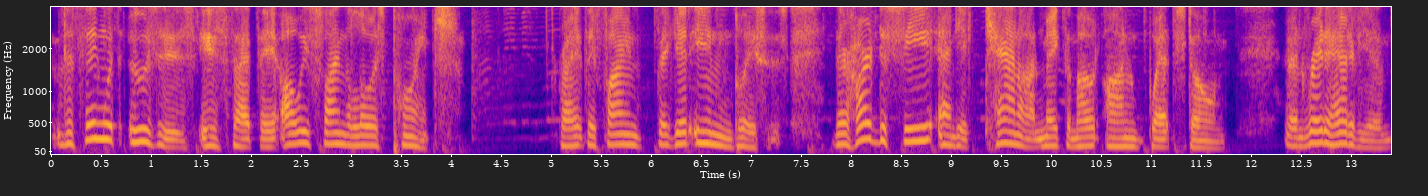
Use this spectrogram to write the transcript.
the thing with oozes is that they always find the lowest point. Right? They find they get in places. They're hard to see and you cannot make them out on wet stone. And right ahead of you,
